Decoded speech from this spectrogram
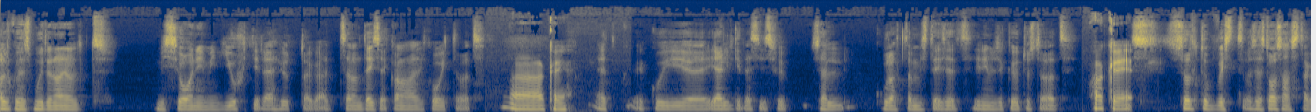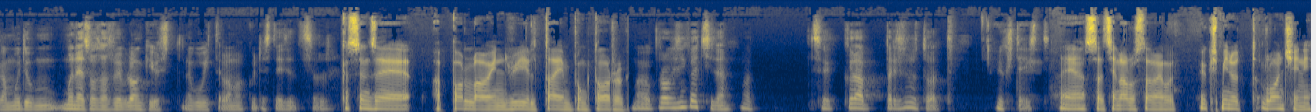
alguses muidu on ainult missiooni mingi juhtide jutt, aga et seal on teised kanalid ka huvitavad. okei okay.. et kui jälgida, siis võib seal kuulata, mis teised inimesed ka jutustavad. okay. sõltub vist sellest osast, aga muidu mõnes osas võib-olla ongi just nagu huvitavamad, kuidas teised seal. kas see on see apolloinrealtime.org? ma proovisin ka otsida, see kõlab päris usutavalt, üksteist. jah, saad siin alustada nagu üks minut launch'ini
